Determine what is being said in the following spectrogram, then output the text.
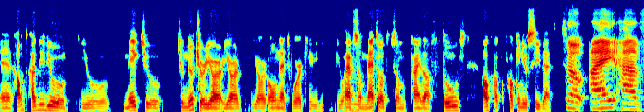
And how how did you you make to to nurture your your your own network? You, you have Mm. some methods, some kind of tools. How how how can you see that? So I have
